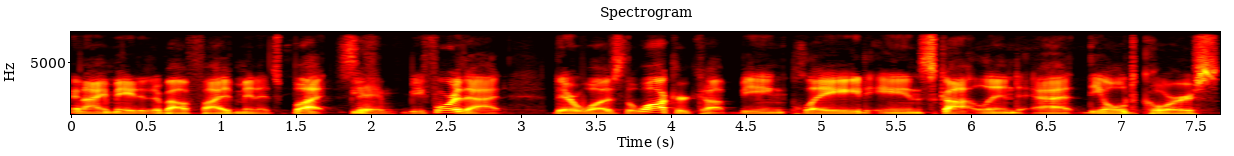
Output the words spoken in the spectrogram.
And I made it about five minutes. But Same. before that, there was the Walker Cup being played in Scotland at the Old Course.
